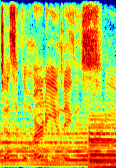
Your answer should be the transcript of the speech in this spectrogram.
Jessica murder you niggas.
